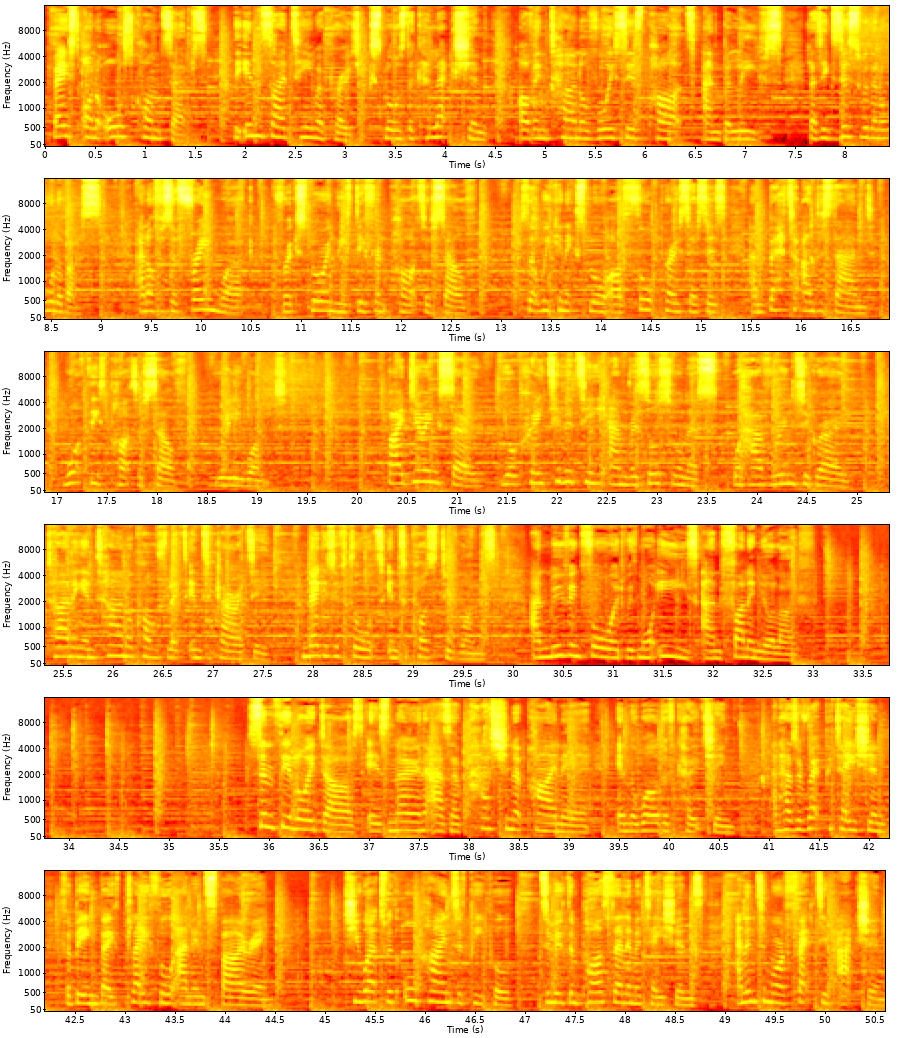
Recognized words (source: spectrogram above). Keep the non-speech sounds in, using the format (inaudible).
Based on ORSC concepts, the Inside Team approach explores the collection of internal voices, parts, and beliefs that exist within all of us and offers a framework for exploring these different parts of self so that we can explore our thought processes and better understand what these parts of self really want. By doing so, your creativity and resourcefulness will have room to grow, turning internal conflict into clarity, negative thoughts into positive ones, and moving forward with more ease and fun in your life. Cynthia Loy Darst is known as a passionate pioneer in the world of coaching and has a reputation for being both playful and inspiring. She works with all kinds of people to move them past their limitations and into more effective action.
